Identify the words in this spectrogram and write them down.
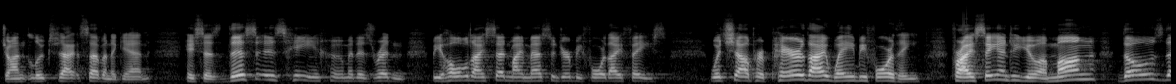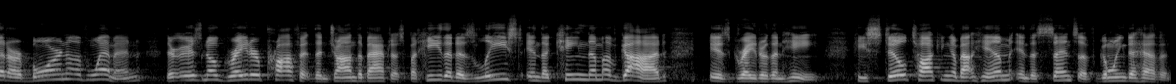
John Luke 7 again. He says, This is he whom it is written, Behold, I send my messenger before thy face, which shall prepare thy way before thee. For I say unto you, among those that are born of women, there is no greater prophet than John the Baptist, but he that is least in the kingdom of God is greater than he. He's still talking about him in the sense of going to heaven.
